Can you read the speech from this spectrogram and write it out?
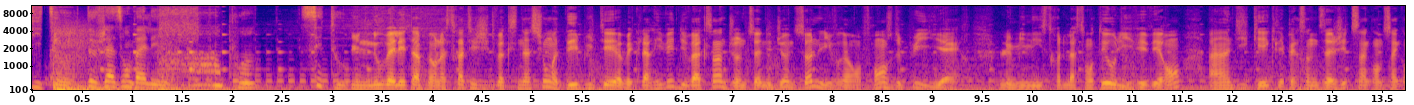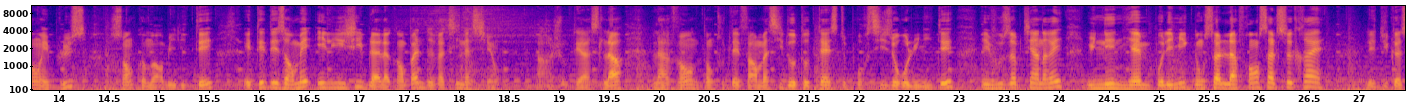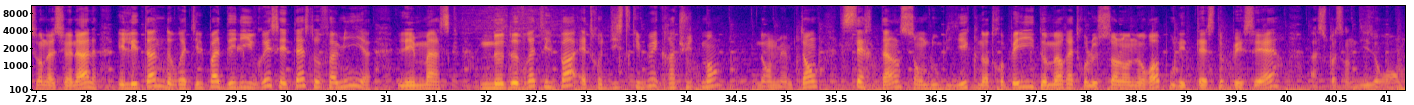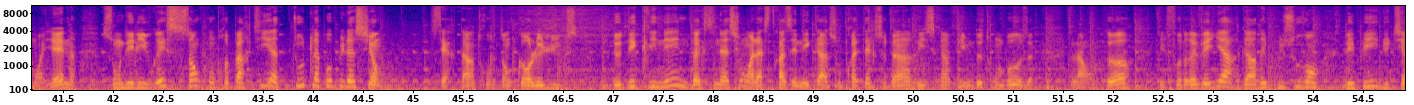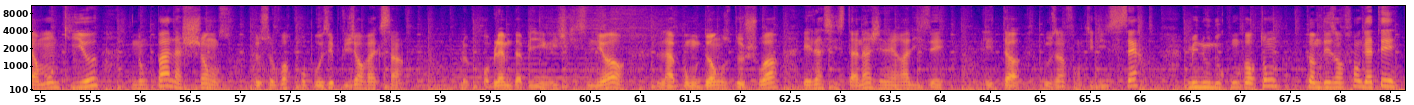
De Jason Vallée. Un point, c'est tout. Une nouvelle étape dans la stratégie de vaccination a débuté avec l'arrivée du vaccin Johnson Johnson livré en France depuis hier. Le ministre de la Santé, Olivier Véran, a indiqué que les personnes âgées de 55 ans et plus, sans comorbidité, étaient désormais éligibles à la campagne de vaccination. Ajoutez à cela la vente dans toutes les pharmacies d'autotest pour 6 euros l'unité et vous obtiendrez une énième polémique dont seule la France a le secret. L'éducation nationale et l'État ne devraient-ils pas délivrer ces tests aux familles? Les masques ne devraient-ils pas être distribués gratuitement? Dans le même temps, certains semblent oublier que notre pays demeure être le seul en Europe où les tests PCR, à 70 euros en moyenne, sont délivrés sans contrepartie à toute la population. Certains trouvent encore le luxe de décliner une vaccination à l'AstraZeneca sous prétexte d'un risque infime de thrombose. Là encore, il faudrait veiller à regarder plus souvent les pays du tiers-monde qui, eux, n'ont pas la chance de se voir proposer plusieurs vaccins. Le problème d'un pays riche qui s'ignore, l'abondance de choix et l'assistanat généralisé. L'État nous infantilise certes, mais nous nous comportons comme des enfants gâtés.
